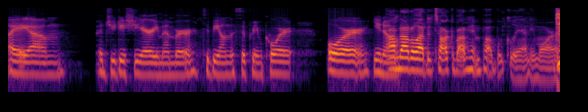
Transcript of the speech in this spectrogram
a um a judiciary member to be on the Supreme Court, or you know, I'm not allowed to talk about him publicly anymore.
